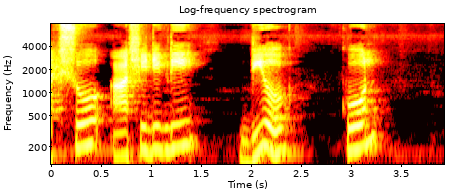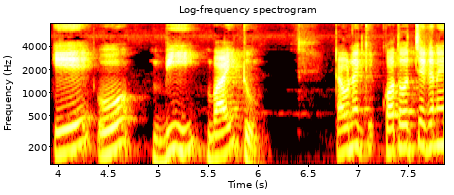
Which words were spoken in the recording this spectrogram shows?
একশো আশি ডিগ্রি বিয়োগ কোণ A O B by two তার মানে কত হচ্ছে এখানে?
